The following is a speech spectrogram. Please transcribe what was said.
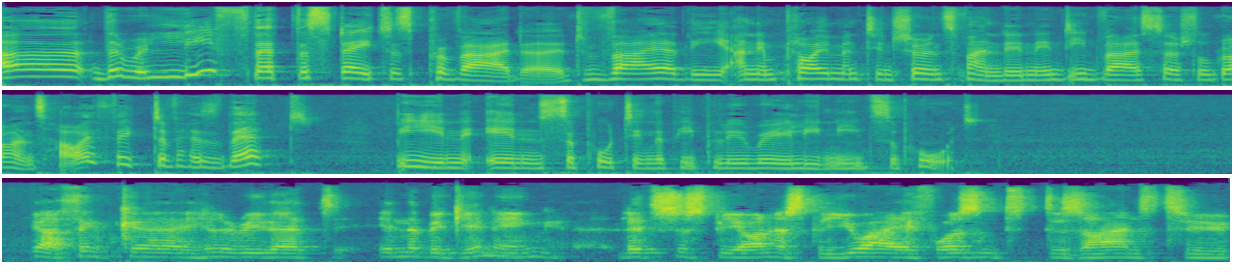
uh, the relief that the state has provided via the unemployment insurance fund and indeed via social grants, how effective has that been in supporting the people who really need support? Yeah, I think, uh, Hilary, that in the beginning, let's just be honest, the UIF wasn't designed to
